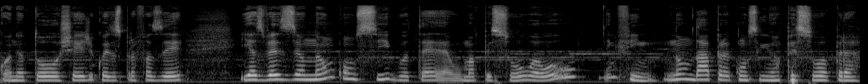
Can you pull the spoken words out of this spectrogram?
quando eu tô cheia de coisas para fazer e às vezes eu não consigo até uma pessoa ou enfim, não dá para conseguir uma pessoa para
